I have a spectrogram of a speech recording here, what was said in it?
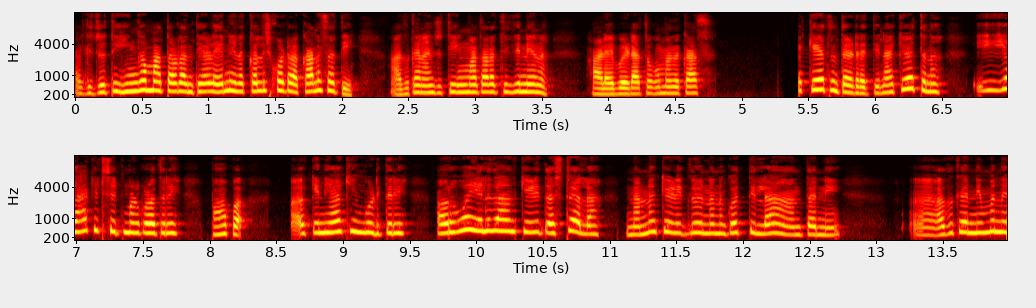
ಆಕೆ ಜೊತೆ ಹಿಂಗೆ ನೀನು ಕಲಿಸ್ಕೊಟ್ರ ಕಾಣಿಸತಿ. ಅದಕ್ಕೆ ನನ್ನ ಜೊತೆ ಹಿಂಗೆ ಮಾತಾಡ್ತಿದ್ದೀನಿ ನೀನು? ಹಳೆ ಬೇಡ ತೊಗೊಂಬಂದ ಕಾಸು. ಕೇಳ್ತಾನೆ ತಡ್ರೈತಿ ನಾ ಕೇಳ್ತಾನ. ಯಾಕೆ ಸೆಟ್ ಮಾಡ್ಕೊಳತ್ರಿ ಪಾಪ, ಆಕಿನ ಯಾಕೆ ಹಿಂಗೆ ಹೊಡಿತೀರಿ? ಅವ್ರು ಹೂವ ಎಲ್ಲದ ಅಂತ ಕೇಳಿದ್ದು ಅಷ್ಟೇ ಅಲ್ಲ, ನನ್ನ ಕೇಳಿದ್ದು ನನಗೆ ಗೊತ್ತಿಲ್ಲ ಅಂತಾನೆ ಅದಕ್ಕೆ ನಿಮ್ಮನ್ನ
